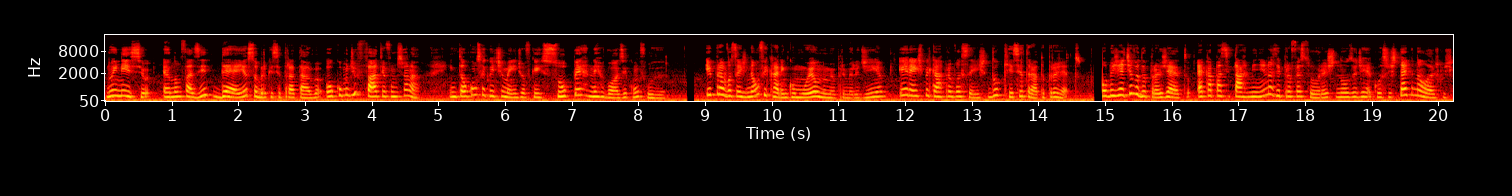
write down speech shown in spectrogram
No início, eu não fazia ideia sobre o que se tratava ou como de fato ia funcionar. Então, consequentemente, eu fiquei super nervosa e confusa. E para vocês não ficarem como eu no meu primeiro dia, irei explicar para vocês do que se trata o projeto. O objetivo do projeto é capacitar meninas e professoras no uso de recursos tecnológicos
